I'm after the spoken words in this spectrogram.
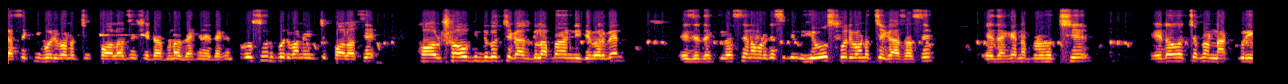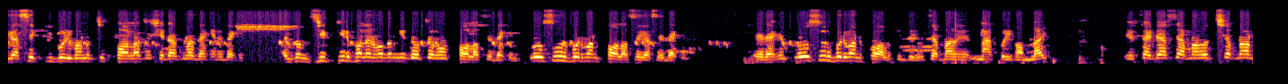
গাছে কি পরিমাণ হচ্ছে ফল আছে, সেটা আপনারা দেখেন, এই দেখেন, প্রচুর পরিমাণে হচ্ছে ফল আছে। ফল সহ কিন্তু হচ্ছে গাছগুলো আপনারা নিতে পারবেন। এই যে দেখতে পাচ্ছেন, আমার কাছে কিন্তু হিউজ পরিমাণ হচ্ছে গাছ আছে। এ দেখেন আপনার হচ্ছে, এটা হচ্ছে আপনার নাগপুরি গাছে কি পরিমাণ হচ্ছে ফল আছে সেটা আপনারা দেখেন দেখেন। একদম ঝিটকির ফলের মতন কিন্তু হচ্ছে ফল আছে, দেখেন। প্রচুর পরিমাণ ফল আছে গাছে দেখেন। এই দেখেন, প্রচুর পরিমাণ ফল কিন্তু হচ্ছে আপনার নাগপুরি কমলায়। এর সাইডে আছে আপনার হচ্ছে আপনার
